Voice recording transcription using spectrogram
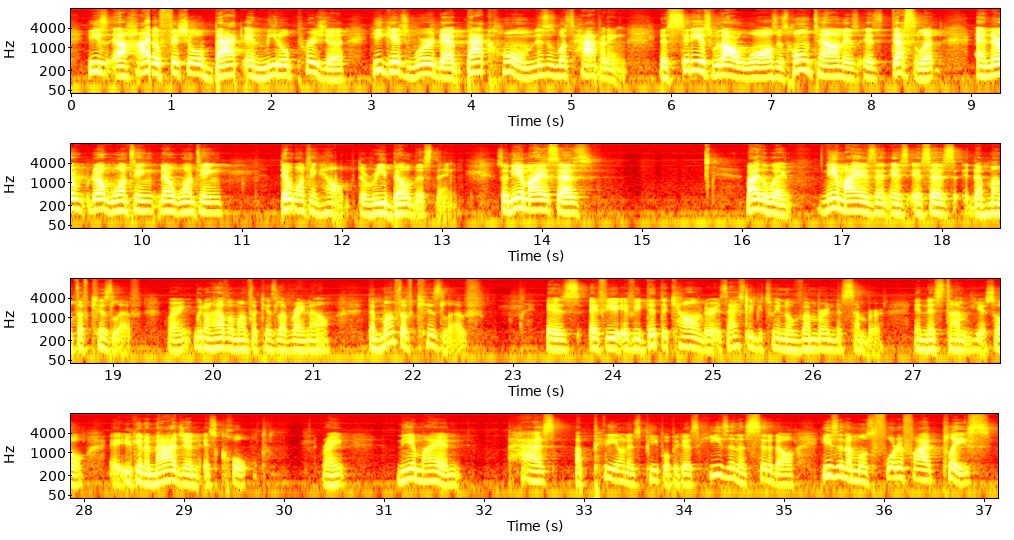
He's a high official back in Medo Persia. He gets word that back home, this is what's happening. The city is without walls. His hometown is, is desolate, and they're they're wanting they're wanting they're wanting help to rebuild this thing. So Nehemiah says. By the way, Nehemiah is in is it says the month of Kislev, right? We don't have a month of Kislev right now. The month of Kislev is if you if you did the calendar, it's actually between November and December in this time of year. So uh, you can imagine it's cold, right? Nehemiah has a pity on his people because he's in a citadel. He's in the most fortified place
